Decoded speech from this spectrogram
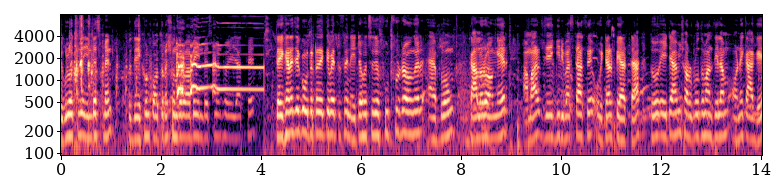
এগুলো হচ্ছে যে ইনভেস্টমেন্ট তো দেখুন কতটা সুন্দরভাবে ইনভেস্টমেন্ট হয়ে যাচ্ছে। তো এখানে যে কবুতরটা দেখতে পাইতেছেন, এটা হচ্ছে যে ফুটফুট রঙের এবং কালো রঙের আমার যে গিরিবাসটা আছে, ওইটার পেয়ারটা তো এইটা আমি সর্বপ্রথম আনছিলাম অনেক আগে।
